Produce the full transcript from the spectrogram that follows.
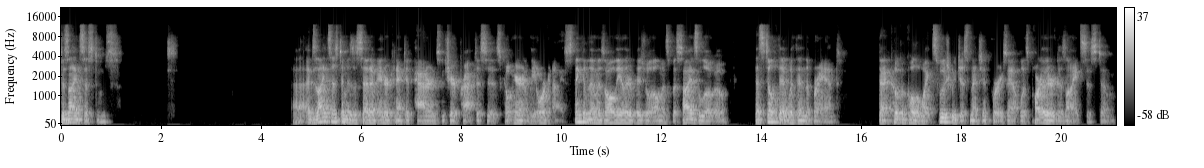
design systems. Uh, a design system is a set of interconnected patterns and shared practices coherently organized. Think of them as all the other visual elements besides the logo that still fit within the brand. That Coca Cola white swoosh we just mentioned, for example, is part of their design system.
